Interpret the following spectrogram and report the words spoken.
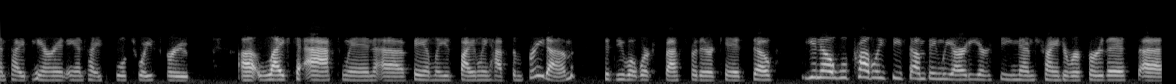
anti-parent, anti-school choice groups uh, like to act when uh, families finally have some freedom to do what works best for their kids. So, you know, we'll probably see something. We already are seeing them trying to refer this uh,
